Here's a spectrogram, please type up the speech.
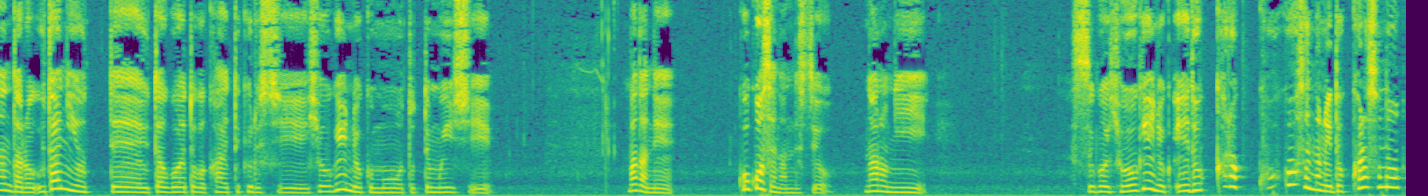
なんだろう、歌によって歌声とか変えてくるし、表現力もとってもいいし、まだね、高校生なんですよ。なのに、すごい表現力、え、どっから、高校生なのにどっからその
